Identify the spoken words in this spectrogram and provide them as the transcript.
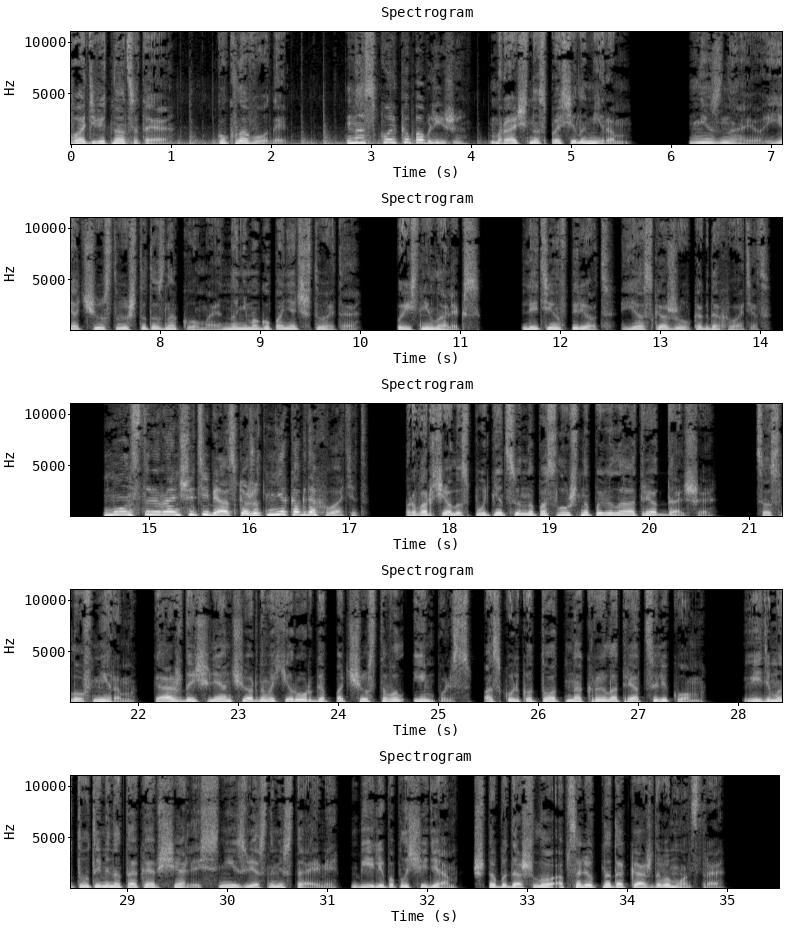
Глава 19. Кукловоды. «Насколько поближе?» — мрачно спросила Миром. «Не знаю, я чувствую что-то знакомое, но не могу понять, что это», — пояснил Алекс. «Летим вперед, я скажу, когда хватит». «Монстры раньше тебя скажут мне, когда хватит», — проворчала спутница, но послушно повела отряд дальше. Со слов Миром, каждый член черного хирурга почувствовал импульс, поскольку тот накрыл отряд целиком, Видимо, тут именно так и общались с неизвестными стаями, били по площадям, чтобы дошло абсолютно до каждого монстра.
